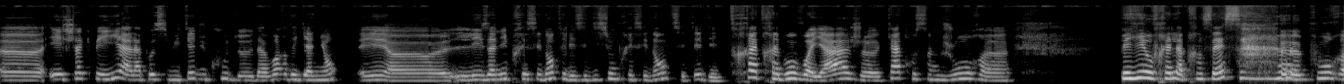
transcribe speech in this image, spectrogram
et chaque pays a la possibilité, du coup, d'avoir des gagnants. Et les années précédentes et les éditions précédentes, c'était des très très beaux voyages, quatre ou cinq jours payés aux frais de la princesse pour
